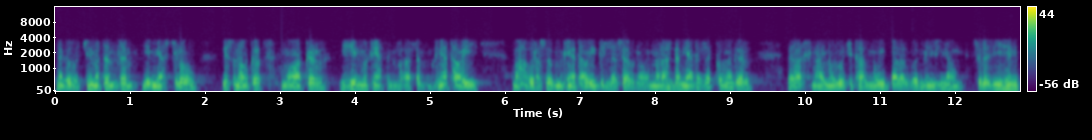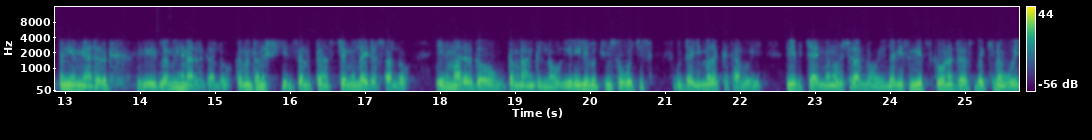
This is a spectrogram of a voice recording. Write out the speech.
ነገሮችን መተንተን የሚያስችለው የስነ እውቀት መዋቅር ይሄን ምክንያት እንለዋለን። ምክንያታዊ ማህበረሰብ፣ ምክንያታዊ ግለሰብ ነው እንላለን። ያደረግከው ነገር rational ነው logical ነው ይባላል በእንግሊዝኛው። ስለዚህ ይህንን የሚያደርግ ለምን ይህን አደርጋለሁ? ከምን ተነስቼ ምን ላይ ይደርሳለሁ? ይህን የማደርገው ከምን angle ነው? የሌሎቹን ሰዎችስ ጉዳይ ይመለከታል ወይ? እኔ ብቻዬን መኖር እችላለሁ ወይ? ለእኔ ስሜት እስከሆነ ድረስ በቂ ነው ወይ?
